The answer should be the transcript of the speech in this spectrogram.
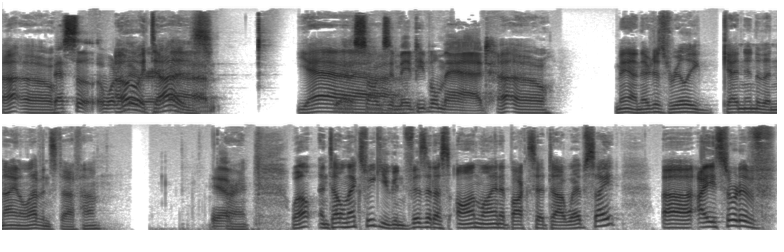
Uh oh. That's the one. Oh, their, it does. uh, Yeah. yeah, songs that made people mad. Uh oh. Man, they're just really getting into the 9 11 stuff, huh? Yeah. All right. Well, until next week, you can visit us online at boxset.website. Uh, I sort of.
